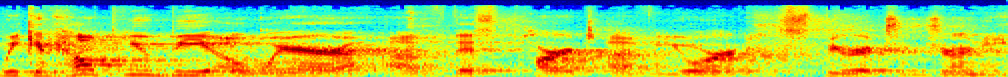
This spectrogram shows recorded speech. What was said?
we can help you be aware of this part of your spiritual journey.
